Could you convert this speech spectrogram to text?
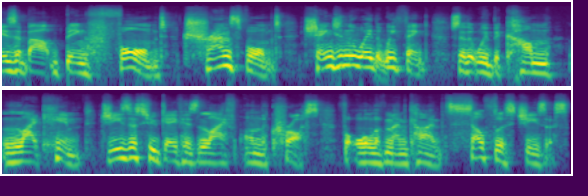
is about being formed, transformed, changing the way that we think so that we become like Him. Jesus, who gave His life on the cross for all of mankind. Selfless Jesus,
